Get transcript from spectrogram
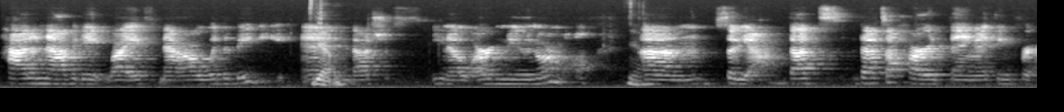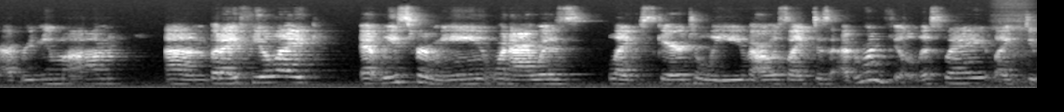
how to navigate life now with a baby, and yeah. that's just you know our new normal. Yeah. Um, so yeah, that's that's a hard thing I think for every new mom. Um, but I feel like at least for me, when I was like scared to leave, I was like, does everyone feel this way? Like, do,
